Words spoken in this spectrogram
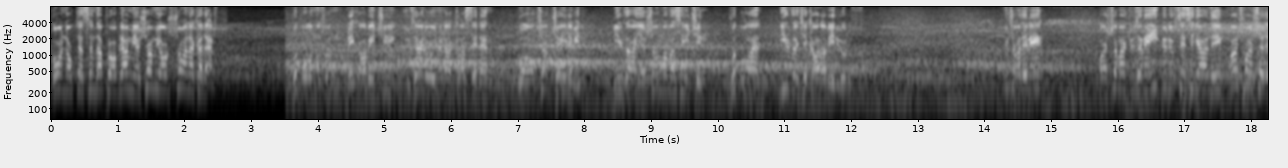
Gol noktasında problem yaşamıyor şu ana kadar. Futbolumuzun rekabetçi, güzel oyununa kasteden bu alçakça eylemin bir daha yaşanmaması için futbola bir dakika ara veriyoruz. Mücadele başlamak üzere ilk düdük sesi geldi. Maç başladı.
